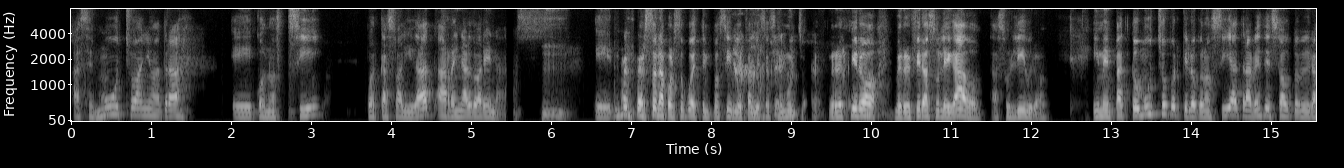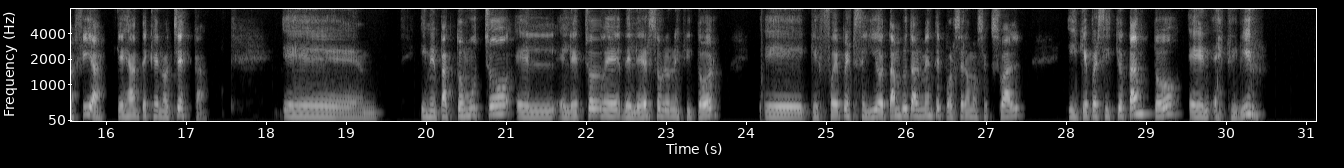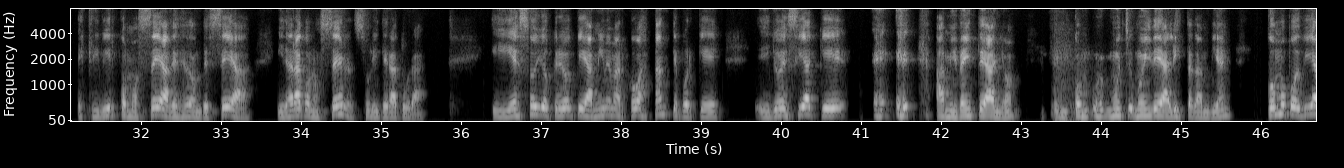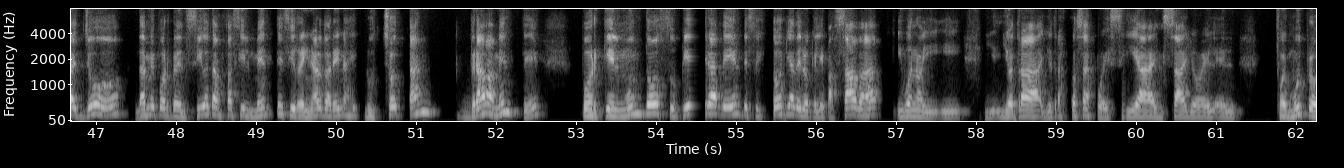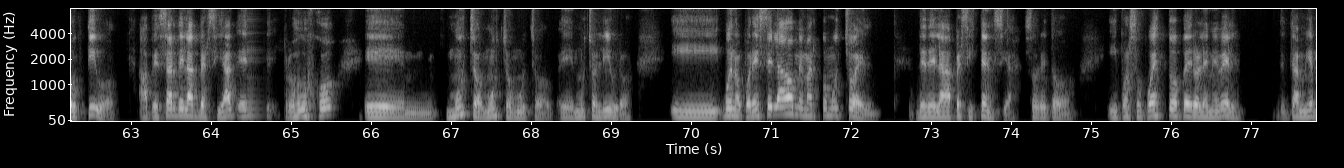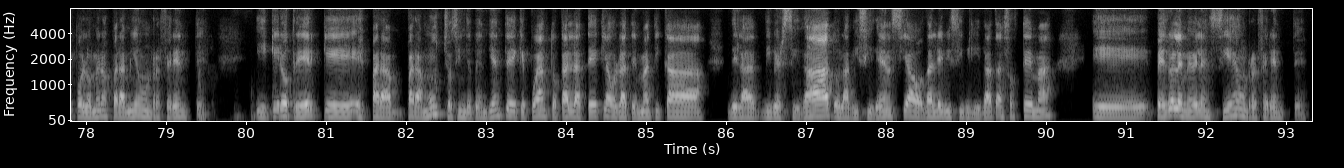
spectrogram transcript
hace muchos años atrás conocí por casualidad a Reinaldo Arenas. Mm. no en persona, por supuesto, imposible, falleció hace mucho. Me refiero, me refiero a su legado, a sus libros. Y me impactó mucho porque lo conocí a través de su autobiografía, que es Antes que Nochesca. Eh, y me impactó mucho el, el hecho de, de, leer sobre un escritor eh, que fue perseguido tan brutalmente por ser homosexual y que persistió tanto en escribir, escribir como sea, desde donde sea, y dar a conocer su literatura. Y eso yo creo que a mí me marcó bastante porque eh, yo decía que a mis 20 años, mucho, muy idealista también, ¿Cómo podía yo darme por vencido tan fácilmente si Reinaldo Arenas luchó tan bravamente porque el mundo supiera de él, de su historia, de lo que le pasaba, y bueno, y, y, y otras cosas, poesía, ensayo, él, fue muy productivo. A pesar de la adversidad, él produjo eh, mucho, mucho, mucho, eh, muchos libros. Y bueno, por ese lado me marcó mucho él, desde la persistencia, sobre todo y por supuesto Pedro Lemebel, también por lo menos para mí es un referente. Y quiero creer que es para, para muchos, independiente de que puedan tocar la tecla o la temática de la diversidad o la disidencia o darle visibilidad a esos temas, eh, Pedro Lemebel en sí es un referente,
